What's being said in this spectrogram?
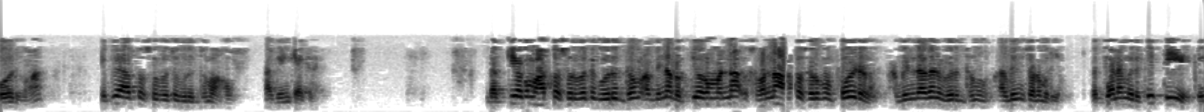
போயிடுமா? எப்படி ஆத்மஸ்வரூபத்துக்கு விருத்தம் ஆகும் அப்படின்னு கேக்குறேன். பக்தி யோகம் ஆத்மஸ்வரூபத்துக்கு விருத்தம் அப்படின்னா பக்தி யோகம் பண்ணா சொன்னா ஆத்மஸ்வரூபம் போயிடணும். அப்படின்னு தான் விருத்தம் அப்படின்னு சொல்ல முடியும். இப்ப ஜலம் இருக்கு தீ இருக்கு.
